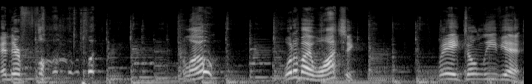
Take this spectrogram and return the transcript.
And they're... Hello? What am I watching? Wait, don't leave yet.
